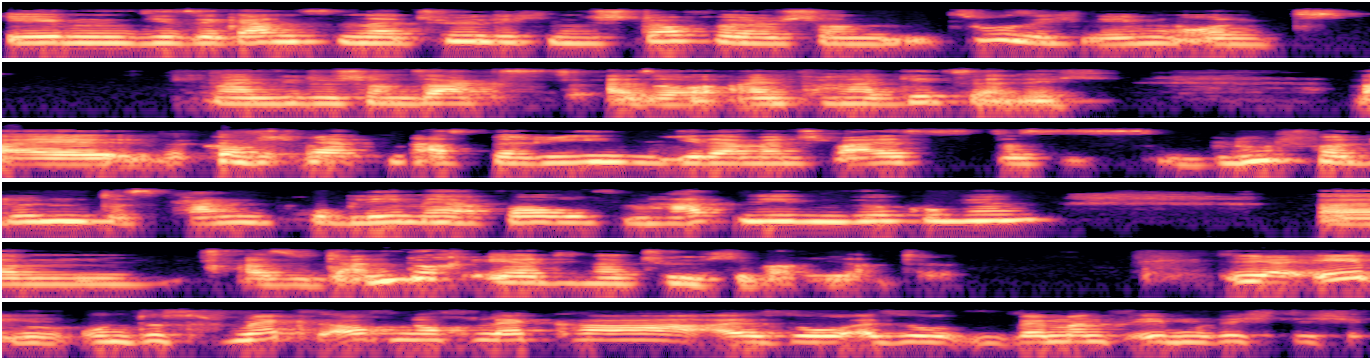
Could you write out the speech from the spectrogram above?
eben diese ganzen natürlichen Stoffe schon zu sich nehmen. Und ich meine, wie du schon sagst, also einfacher geht's ja nicht. Weil Kopfschmerzen, Aspirin, jeder Mensch weiß, das ist blutverdünnend, das kann Probleme hervorrufen, hat Nebenwirkungen. Ähm, also dann doch eher die natürliche Variante. Ja, eben. Und es schmeckt auch noch lecker. Also, also wenn man es eben richtig,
